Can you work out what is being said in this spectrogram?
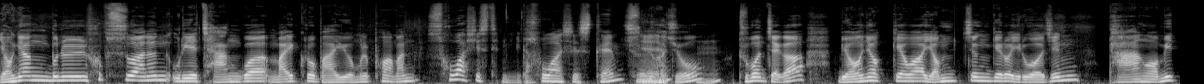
영양분을 흡수하는 우리의 장과 microbiome을 포함한 소화 시스템입니다. 소화 시스템 중요하죠. 예. 음. 두 번째가 면역계와 염증계로 이루어진 방어 및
